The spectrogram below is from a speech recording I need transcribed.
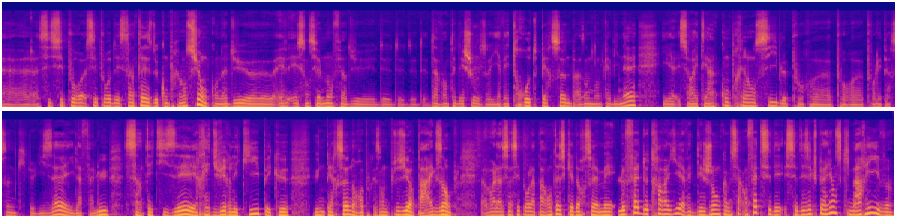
Euh, c'est pour, des synthèses de compréhension qu'on a dû euh, essentiellement faire d'inventer des choses. Il y avait trop de personnes, par exemple, dans le cabinet. Et ça aurait été incompréhensible pour, euh, pour, les personnes qui le lisaient. Il a fallu synthétiser, réduire l'équipe et que une personne en représente plusieurs, par exemple. Voilà, ça c'est pour la parenthèse qui est d'Orsay. Mais le fait de travailler avec des gens comme ça, en fait, c'est des, des, expériences qui m'arrivent.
